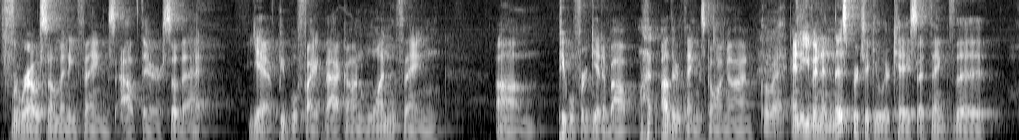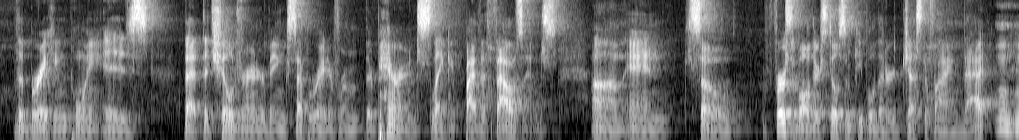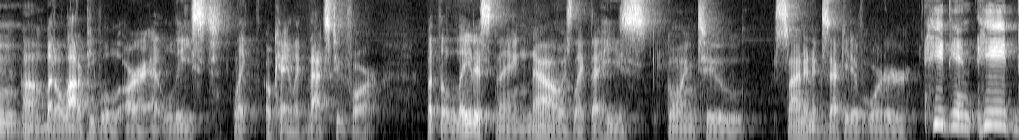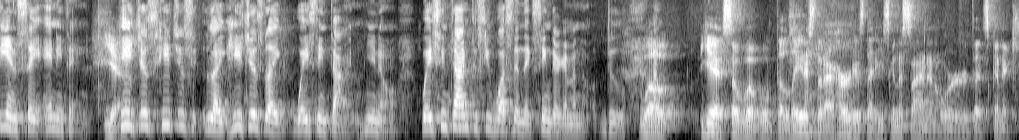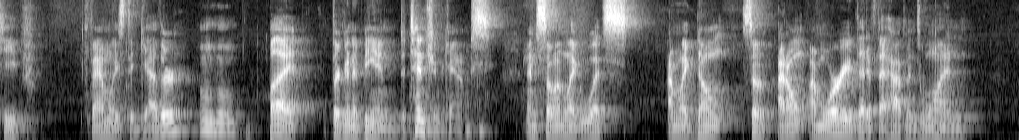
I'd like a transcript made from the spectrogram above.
throw so many things out there so that yeah, if people fight back on one thing, um, people forget about other things going on. Correct. And even in this particular case, I think the the breaking point is that the children are being separated from their parents like by the thousands. Um, and so, first of all, there's still some people that are justifying that, um, but a lot of people are at least like, okay, like that's too far. But the latest thing now is like that he's going to sign an executive order. He didn't. He didn't say anything. Yeah. He just. He just like. He's just like wasting time. You know, wasting time to see what's the next thing they're gonna do. Well, yeah. So well, well, the latest that I heard is that he's going to sign an order that's going to keep families together, Mm-hmm. but they're going to be in detention camps. And so I'm like, what's? I'm like, don't. So I don't. I'm worried that if that happens, one,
